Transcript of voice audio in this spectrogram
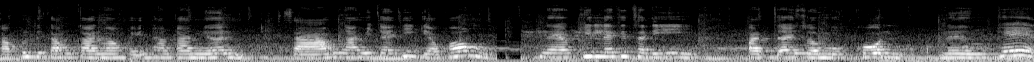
กับพฤติกรรมการวางแผนทางการเงิน 3. งานวิจัยที่เกี่ยวข้อง แนวคิดและทฤษฎี ปัจจัยส่วนบุคคล 1. เพศ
